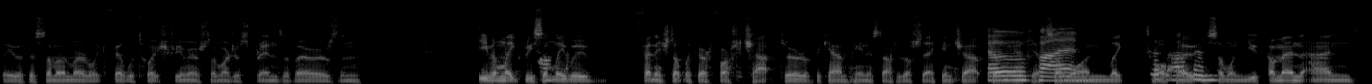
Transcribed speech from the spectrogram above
play with us. Some of them are like fellow Twitch streamers, some are just friends of ours, and even like recently Awesome. we've finished up like our first chapter of the campaign and started our second chapter. Oh, and we oh, had to have someone like drop out and someone new come in, and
